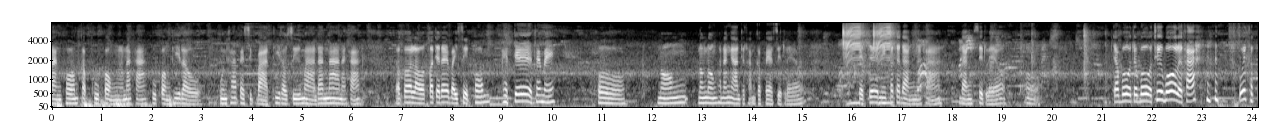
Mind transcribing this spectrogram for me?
ตังค์พร้อมกับคูปองนะคะ คูปองที่เรามูลค่า 80 บาทที่เราซื้อมาด้านหน้านะคะ แล้วก็เราก็จะได้ใบเสร็จพร้อมแพทเจอร์ใช่ไหม พอน้องน้องๆพนักงานจะทำกาแฟเสร็จแล้วแพทเจอร์นี้ก็จะดังนะคะ ดังเสร็จแล้วโอ้เจ้าโบเจ้าโบ ชื่อโบเลยคะอุ้ยสก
